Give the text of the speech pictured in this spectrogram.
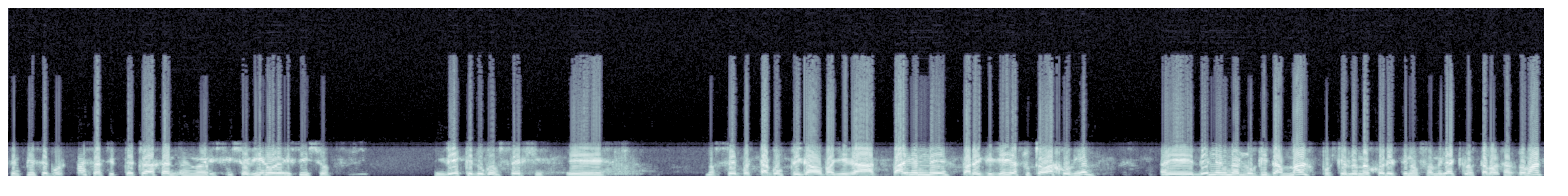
se empiece por casa. Si usted trabaja en, un edificio, viene un edificio y ves que tu conserje, eh, no sé, pues está complicado para llegar, páguenle para que llegue a su trabajo bien. Eh, denle unas luquitas más, porque a lo mejor él tiene un familiar que lo está pasando mal.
